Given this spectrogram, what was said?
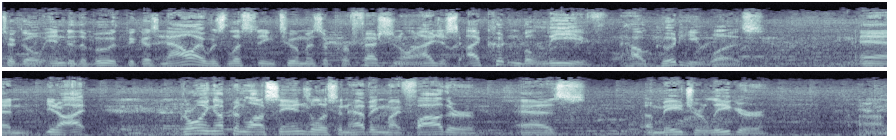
to go into the booth because now I was listening to him as a professional, and I just I couldn't believe how good he was. And you know, I growing up in Los Angeles and having my father as a major leaguer, um,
